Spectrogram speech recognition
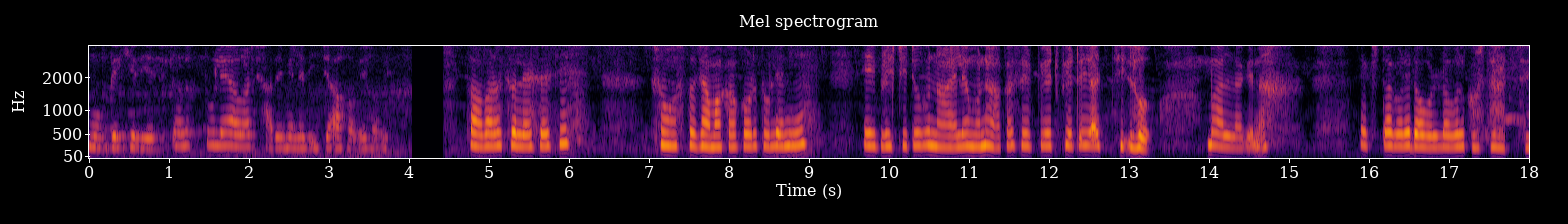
মুখ দেখিয়ে দিয়েছি। চলো, তুলে আবার ছাদে মেলে দিই, যা হবে হবে। তো আবারও চলে এসেছি, সমস্ত জামা কাপড় তুলে নিয়ে। এই বৃষ্টিটুকু না এলে মনে আকাশের পেট ফেটে যাচ্ছিল। ভালো লাগে না। এক্সট্রা করে ডবল ডবল করতে হচ্ছে।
